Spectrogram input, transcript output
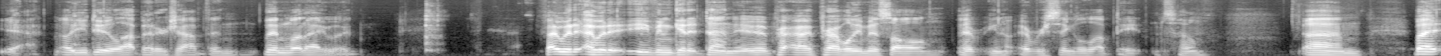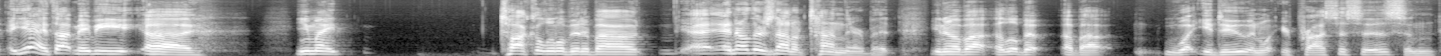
yeah. Well, you do a lot better job than than what I would. If I would, I would even get it done. It would, I'd probably miss all, you know, every single update. So, um, but yeah, I thought maybe uh, you might talk a little bit about. I I know there's not a ton there, but you know about a little bit about what you do and what your process is, and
